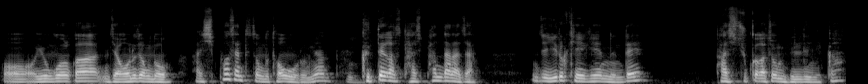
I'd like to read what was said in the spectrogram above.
어, 요거가 이제 어느 정도 한 10% 정도 더 오르면 음. 그때 가서 다시 판단하자. 이제 이렇게 얘기했는데 다시 주가가 좀 밀리니까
